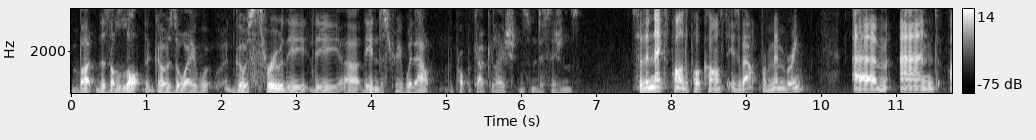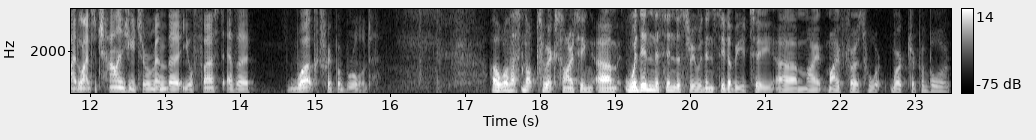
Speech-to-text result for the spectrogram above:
but there's a lot that goes away goes through the the uh, the industry without the proper calculations and decisions. So, the next part of the podcast is about remembering. Um, and I'd like to challenge you to remember your first ever work trip abroad. Oh, well, that's not too exciting. Um, within this industry, within CWT, uh, my, my first work, work trip abroad,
